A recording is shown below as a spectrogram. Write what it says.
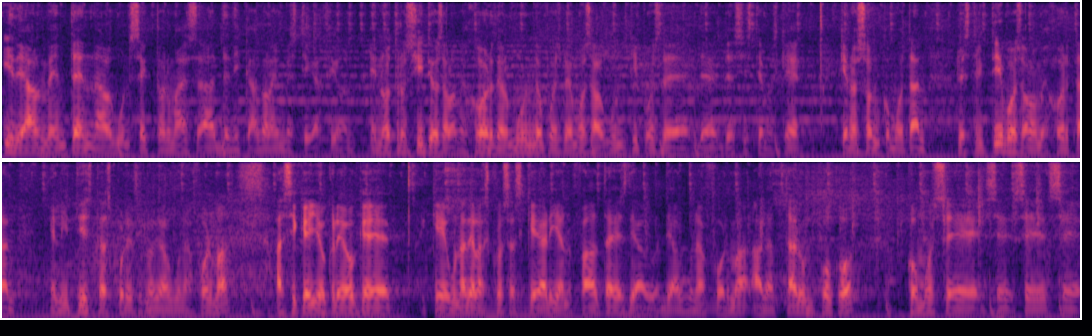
idealmente en algún sector más uh, dedicado a la investigación. En otros sitios, a lo mejor del mundo, pues vemos algún tipo de, sistemas que, que, no son como tan restrictivos o a lo mejor tan elitistas, por decirlo de alguna forma. Así que yo creo que, que una de las cosas que harían falta es de, de alguna forma adaptar un poco cómo se, se, se, se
